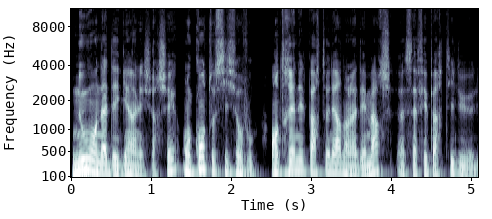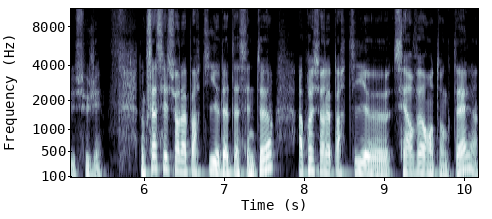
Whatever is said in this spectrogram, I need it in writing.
nous on a des gains à aller chercher, on compte aussi sur vous. Entraîner le partenaire dans la démarche, euh, ça fait partie du, sujet. Donc ça c'est sur la partie data center. Après sur la partie serveur en tant que tel.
